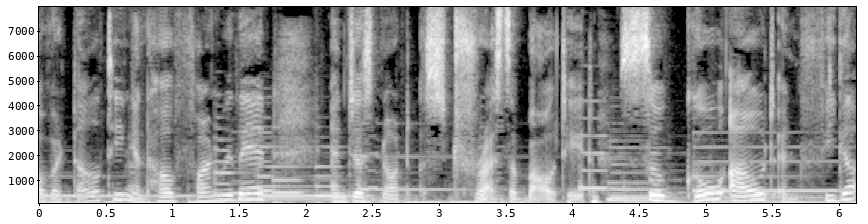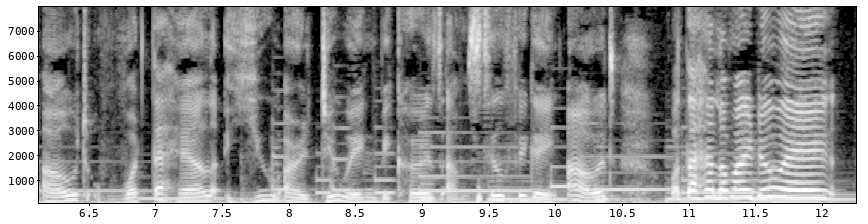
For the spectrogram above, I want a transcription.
of adulting and have fun with it and just not stress about it. So go out and figure out what the hell you are doing because I'm still figuring out what the hell am I doing?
